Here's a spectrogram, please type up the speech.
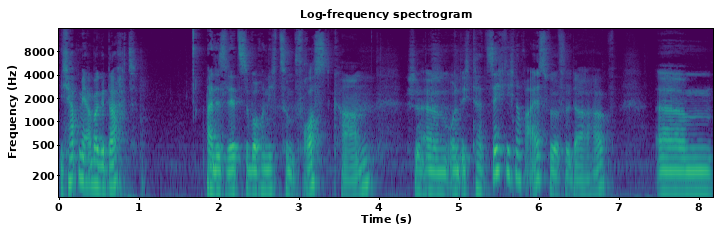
Ich habe mir aber gedacht, weil es letzte Woche nicht zum Frost kam ähm, und ich tatsächlich noch Eiswürfel da habe, ähm,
